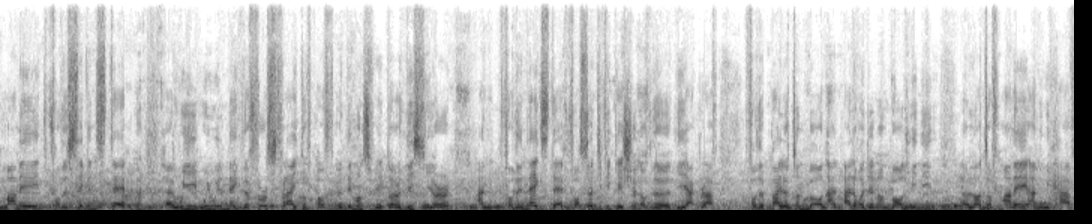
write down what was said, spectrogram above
money for the second step. Uh, we, we will make the first flight of, of a demonstrator this year and for the next step for certification of the, the aircraft for the pilot on board and hydrogen on board, we need a lot of money and we have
